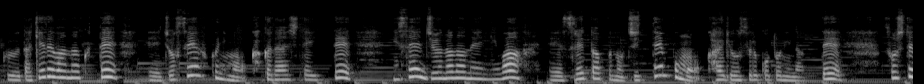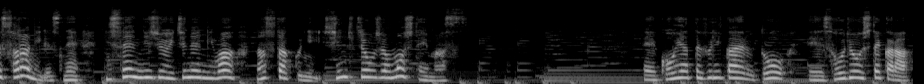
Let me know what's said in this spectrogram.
服だけではなくて、えー、女性服にも拡大していって2017年には、えー、スレッドアップの実店舗も開業することになってそしてさらにですね2021年にはナスダックに新規上場もしています。えー、こうやって振り返ると、え創業してから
